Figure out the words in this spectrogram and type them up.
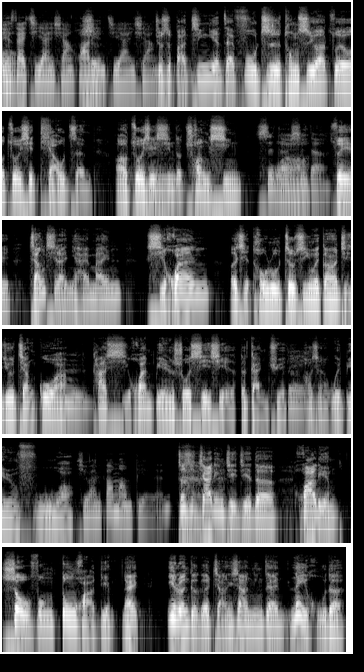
也在吉安乡，花莲吉安乡。就是把经验在复制，同时又要做做一些调整啊、呃，做一些新的创新。嗯、是的，是的。所以讲起来，你还蛮喜欢。而且投入，就是因为刚刚姐姐有讲过啊，嗯、她喜欢别人说谢谢的感觉，好像为别人服务啊，喜欢帮忙别人。这是嘉玲姐姐的花莲寿丰东华店。来，一轮哥哥讲一下您在内湖的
